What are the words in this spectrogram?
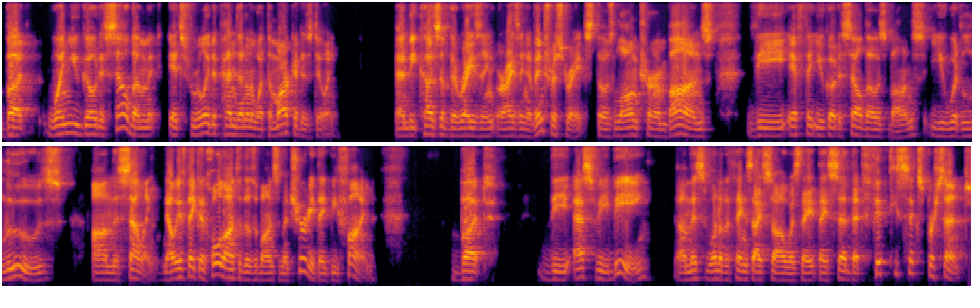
but when you go to sell them, it's really dependent on what the market is doing. And because of the raising rising of interest rates, those long-term bonds, the if that you go to sell those bonds, you would lose on the selling. Now, if they could hold on to those bonds to maturity, they'd be fine. But the SVB, um, this is one of the things I saw was they they said that 56%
